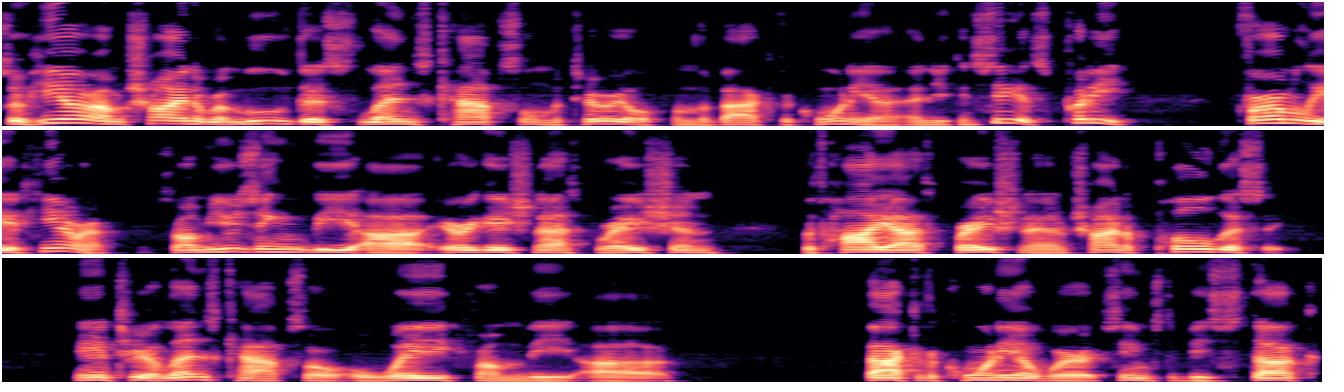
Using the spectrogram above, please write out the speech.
So here I'm trying to remove this lens capsule material from the back of the cornea and you can see it's pretty firmly adherent. So I'm using the uh, irrigation aspiration with high aspiration and I'm trying to pull this anterior lens capsule away from the uh, back of the cornea where it seems to be stuck.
